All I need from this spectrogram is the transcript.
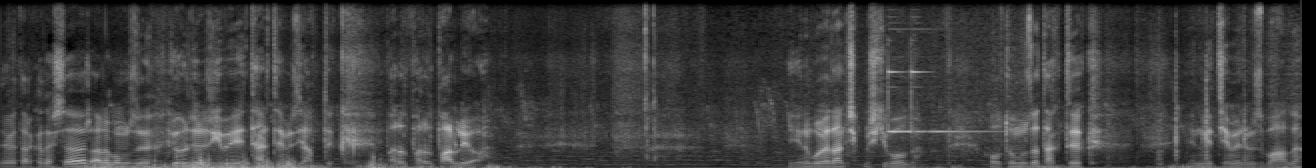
Evet arkadaşlar arabamızı gördüğünüz gibi tertemiz yaptık. Parıl parıl parlıyor. Yeni boyadan çıkmış gibi oldu. Koltuğumuzu da taktık. Emniyet kemerimiz bağlı.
